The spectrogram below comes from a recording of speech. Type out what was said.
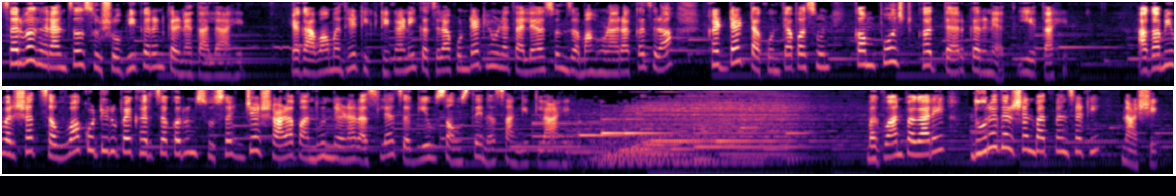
सर्व घरांचं सुशोभीकरण करण्यात आलं आहे. या गावामध्ये ठिकठिकाणी कचरा कुंड्या ठेवण्यात आल्या असून जमा होणारा कचरा खड्ड्यात टाकून त्यापासून कंपोस्ट खत तयार करण्यात येत आहे. आगामी वर्षात सव्वा कोटी रुपये खर्च करून सुसज्ज शाळा बांधून देणार असल्याचं गिव संस्थेनं सांगितलं आहे. भगवान पगारे दूरदर्शन बातम्यांसाठी नाशिक.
